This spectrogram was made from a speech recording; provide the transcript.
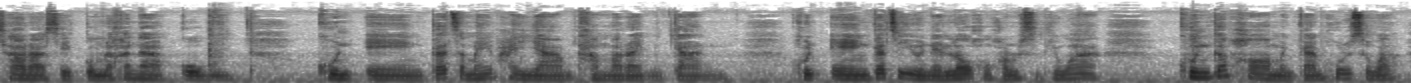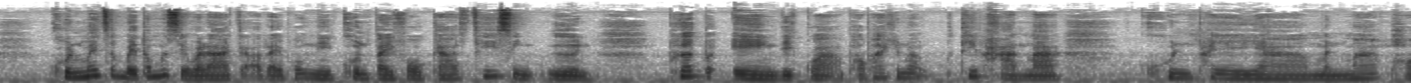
ชาวราศีกุมและคณากุม คุณเองก็จะไม่พยายามทำอะไรเหมือนกัน คุณเองก็จะอยู่ในโลกของความรู้สึกที่ว่า คุณก็พอเหมือนกันเพราะคุณรู้สึกว่า คุณไม่จำเป็นต้องมาเสียเวลากับอะไร พวกนี้คุณไปโฟกัสที่สิ่งอื่น เพื่อตัวเองดีกว่า เพราะพายคิดว่าที่ผ่านมา คุณพยายามมันมากพอ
